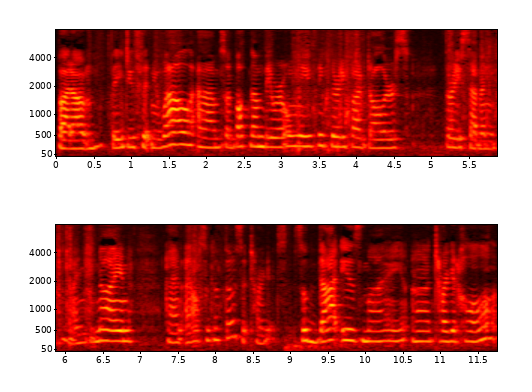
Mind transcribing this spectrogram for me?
but um, they do fit me well, um, so I bought them. They were only, I think, $35, $37.99, and I also got those at Target. So that is my uh, Target haul.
